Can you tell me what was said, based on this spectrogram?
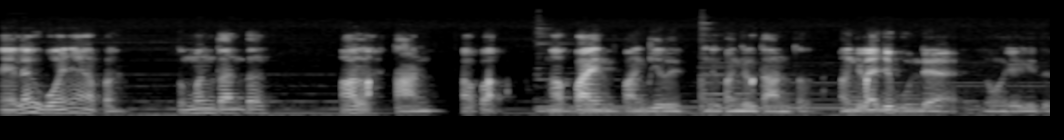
Nela hubungannya apa? Teman tante? alah tan apa ngapain panggil panggil panggil tante? Panggil aja bunda ngomong kayak gitu.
